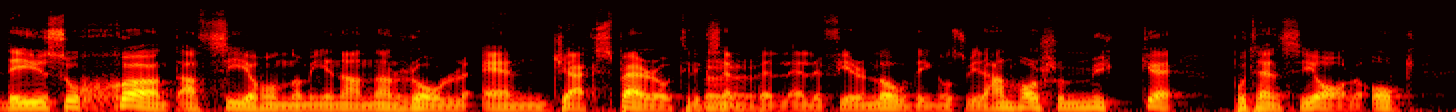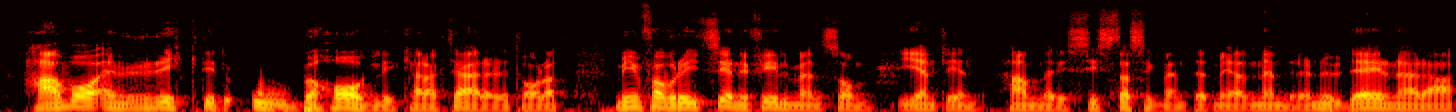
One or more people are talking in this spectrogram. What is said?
Det är ju så skönt att se honom i en annan roll än Jack Sparrow till mm. exempel, mm. eller Fear and Loading och så vidare. Han har så mycket potential och han var en riktigt obehaglig karaktär ärligt talat. Min favoritscen i filmen som egentligen hamnar i sista segmentet, men jag nämnde det nu, det är den här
